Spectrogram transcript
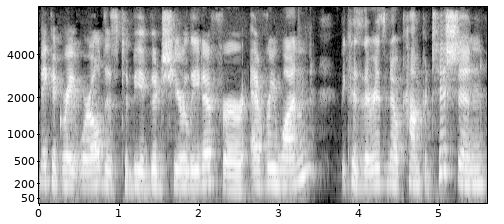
make a great world is to be a good cheerleader for everyone because there is no competition.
